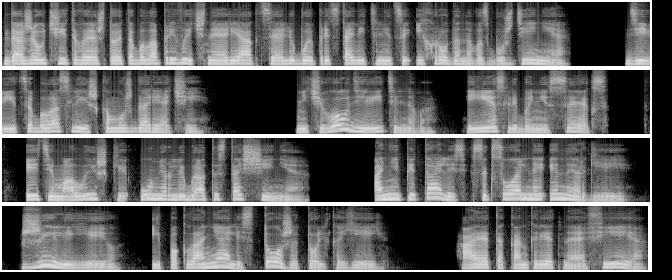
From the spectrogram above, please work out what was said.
Даже учитывая, что это была привычная реакция любой представительницы их рода на возбуждение, девица была слишком уж горячей. Ничего удивительного, если бы не секс, эти малышки умерли бы от истощения. Они питались сексуальной энергией, жили ею и поклонялись тоже только ей. А эта конкретная фея,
